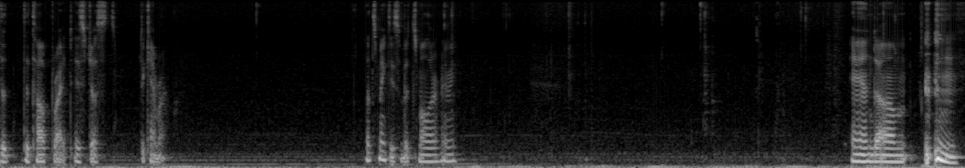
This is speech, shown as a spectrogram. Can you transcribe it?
the, the top right is just the camera. Let's make these a bit smaller maybe. And um,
